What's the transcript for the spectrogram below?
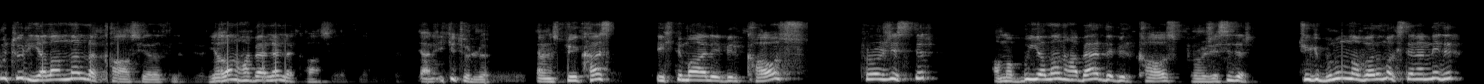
Bu tür yalanlarla kaos yaratılabiliyor. Yalan haberlerle kaos yaratılabiliyor. Yani iki türlü. Yani suikast ihtimali bir kaos projesidir. Ama bu yalan haber de bir kaos projesidir. Çünkü bununla varılmak istenen nedir?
